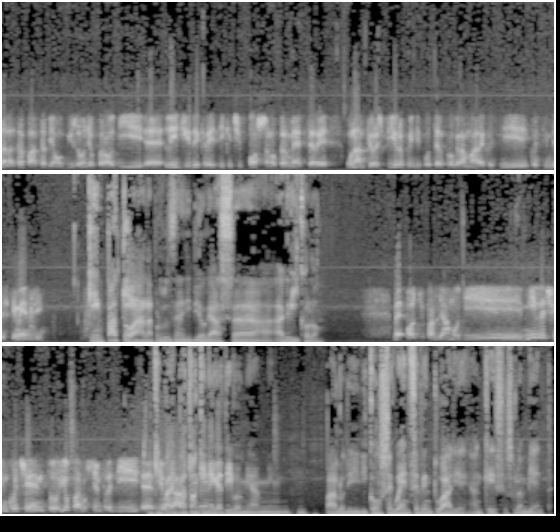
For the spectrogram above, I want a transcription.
dall'altra parte abbiamo bisogno però di eh, leggi e decreti che ci possano permettere un ampio respiro e quindi poter programmare questi, questi investimenti. Che impatto ha la produzione di biogas eh, agricolo? Beh, oggi parliamo di 1500, io parlo sempre di... Eh, che biogas... impatto anche negativo, mi, mi, parlo di, di conseguenze eventuali anch'esse sull'ambiente.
